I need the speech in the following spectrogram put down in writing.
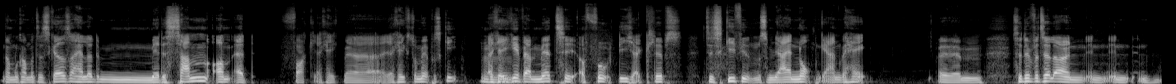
når man kommer til skade, så handler det med det samme om, at fuck, jeg kan ikke, være, jeg kan ikke stå mere på ski. Mm-hmm. Jeg kan ikke være med til at få de her clips til skifilmen, som jeg enormt gerne vil have. Øhm, så det fortæller en, en, en, en,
